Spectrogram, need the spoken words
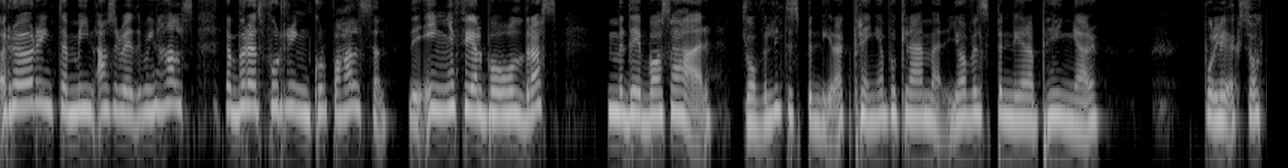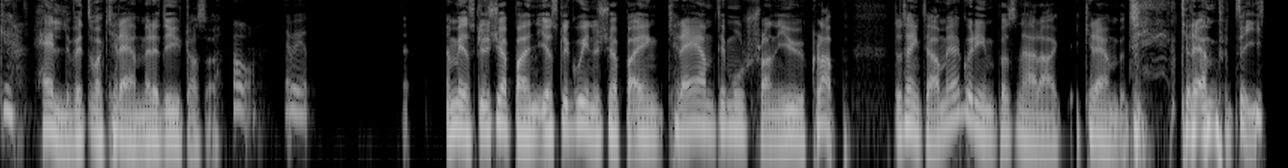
Rör inte min, alltså du vet, min hals. Jag har börjat få rynkor på halsen. Det är inget fel på att åldras. Men det är bara så här. Jag vill inte spendera pengar på krämer. Jag vill spendera pengar på leksaker. Helvete vad krämer är dyrt alltså. Ja, jag vet. Men jag, skulle köpa en, jag skulle gå in och köpa en kräm till morsan i julklapp. Då tänkte jag, ja, men jag går in på en sån här äh, krämbutik. krämbutik.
